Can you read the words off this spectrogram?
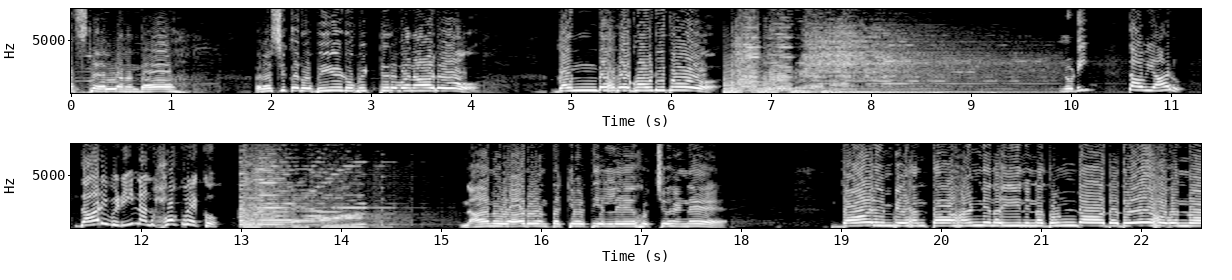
ಅಷ್ಟೇ ಅಲ್ಲ ನಂದ. ರಸಿಕರು ಬೀಡು ಬಿಟ್ಟಿರುವ ನಾಡು ಗಂಧದ ಗೂಡಿದು. ನೋಡಿ ತಾವು ಯಾರು ದಾರಿ ಬಿಡಿ, ನಾನು ಹೋಗ್ಬೇಕು. ನಾನು ಯಾರು ಅಂತ ಕೇಳ್ತಿಯಲ್ಲೇ ಹುಚ್ಚು ಹೆಣ್ಣೆ? ದಾಳಿಂಬೆ ಅಂತ ಹಣ್ಣಿನ ಈ ನಿನ್ನ ದುಂಡಾದ ದೇಹವನ್ನು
